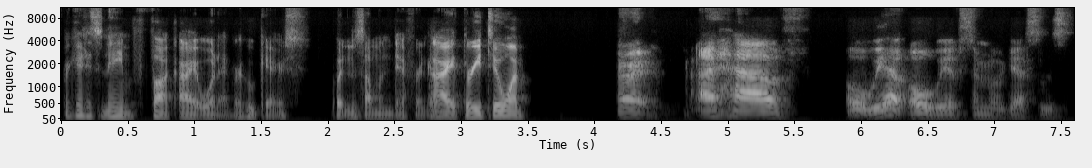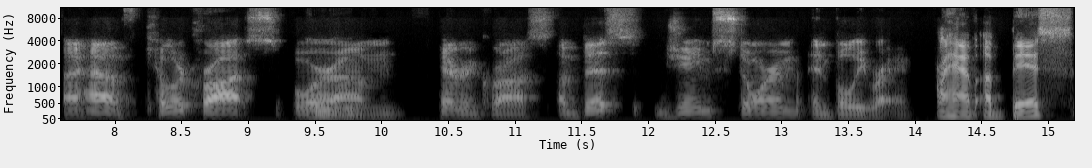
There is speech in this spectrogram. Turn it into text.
Forget his name. Fuck. All right. Whatever. Who cares? Putting someone different. All right. Three, two, one. All right. I have. Oh, we have. Oh, we have similar guesses. I have Killer Kross or Ooh. um Karrion Kross, Abyss, James Storm, and Bully Ray. I have Abyss,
